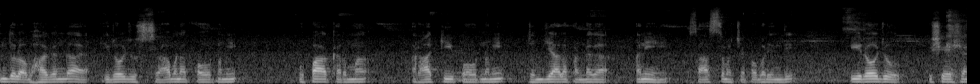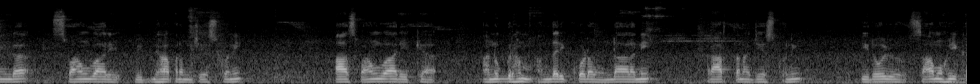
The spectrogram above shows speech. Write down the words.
ఇందులో భాగంగా ఈరోజు శ్రావణ పౌర్ణమి ఉపాకర్మ రాఖీ పౌర్ణమి జంధ్యాల పండగ అని శాస్త్రం చెప్పబడింది. ఈరోజు విశేషంగా స్వామివారి విజ్ఞాపనం చేసుకొని ఆ స్వామివారి యొక్క అనుగ్రహం అందరికి కూడా ఉండాలని ప్రార్థన చేసుకొని ఈరోజు సామూహిక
